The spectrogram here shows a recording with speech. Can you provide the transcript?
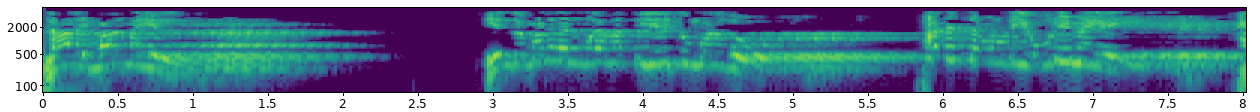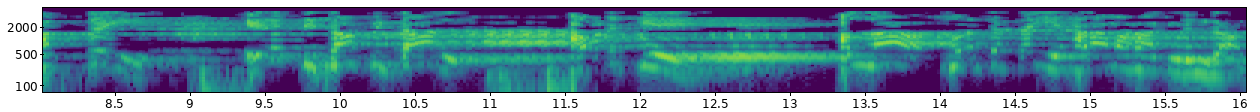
நாளை மறுமையில் எந்த மனிதன் உலகத்தில் இருக்கும் பொழுது அடுத்தவனுடைய உரிமையை ஹக்கை எடுத்து சாப்பிட்டால் அவனுக்கு அல்லாஹ் சுரக்கத்தை ஹராமாக ஆக்கிவிடுகின்றான்.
